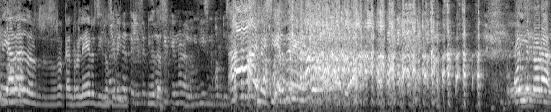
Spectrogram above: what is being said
odiaba a los rock and rolleros y los Imagínate, les empezó a decir que no era lo mismo. mis ¡Ay, no es cierto! Oye, Lora,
